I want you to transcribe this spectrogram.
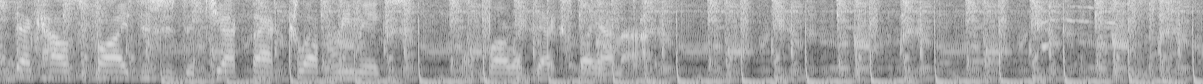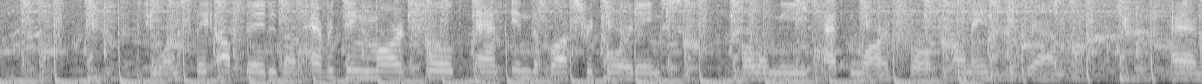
Continuing the tech house fight. This is the Jackpack Club remix of Baratex by Anna. If you want to stay updated on everything Mark Volt and In The Box recordings, follow me at Mark Volt on Instagram and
